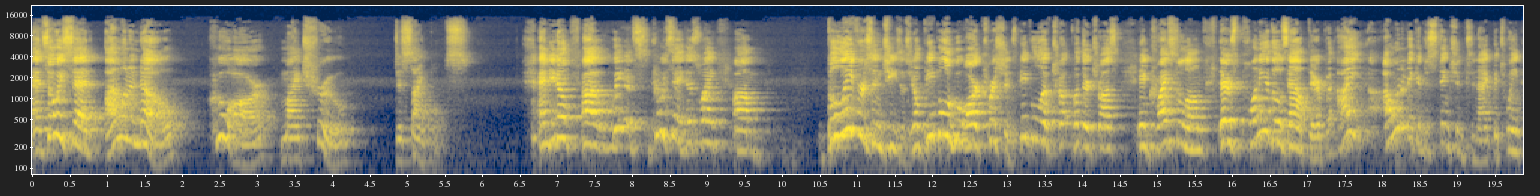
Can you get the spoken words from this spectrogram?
And so he said, I want to know who are my true disciples. And you know, uh, we could, we say it this way? Um, believers in Jesus, you know, people who are Christians, people who have tr- put their trust in Christ alone. There's plenty of those out there, but I, I want to make a distinction tonight between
